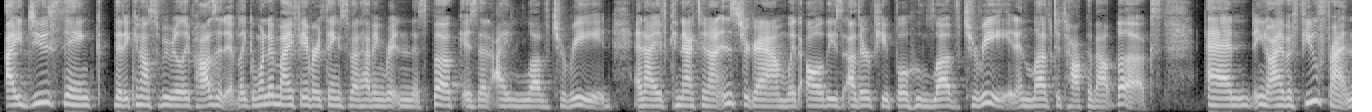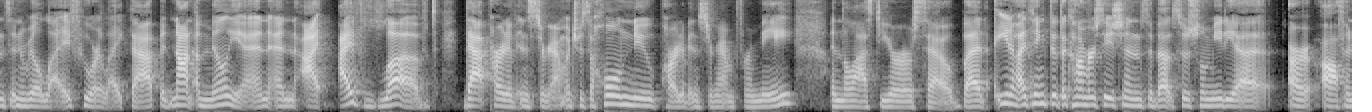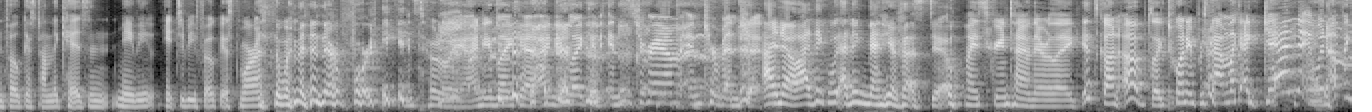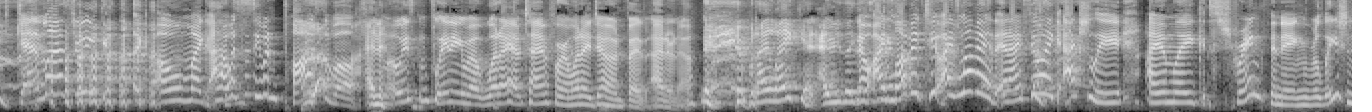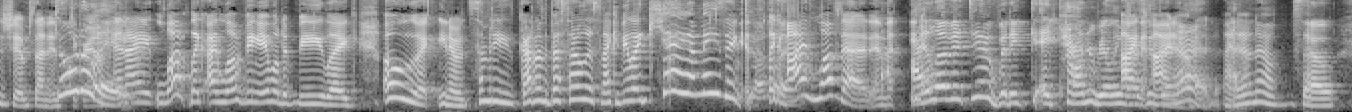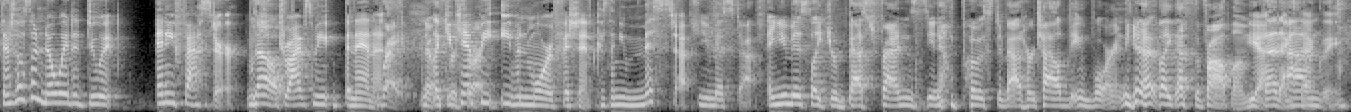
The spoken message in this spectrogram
I do think that it can also be really positive. Like one of my favorite things about having written this book is that I love to read. And I've connected on Instagram with all these other people who love to read and love to talk about books. And, you know, I have a few friends in real life who are like that, but not a million. And I, I've loved that part of Instagram, which was a whole new part of Instagram for me in the last year or so. But, you know, I think that the conversations about social media are often focused on the kids and maybe need to be focused more on the women in their 40s. Totally. I need like a, I need like an Instagram intervention. I know. I think I think many of us do. my screen time, they were like, it's gone up to like 20%. I'm like, again? It went up again last week? Like, oh my God, how is this even possible? Know. I'm always complaining about what I have time for and what I don't, but I don't know. but I like it. I mean, like, No, I love it too. I love it. And I feel like actually I am like strengthening relationships on Instagram. Totally. And I love like I love being able to be like, oh, like, you know, somebody got on the bestseller list and I could be like, yay, amazing. And, Totally. Like I love that. And I know, love it too, but it it can really mess with I your know. head. I I, don't know. So there's also no way to do it any faster, which No. drives me bananas. Right. No, like you can't sure. be even more efficient because then you miss stuff. you miss stuff, and you miss like your best friend's, you know, post about her child being born. You know, like that's the problem. Yeah, But, um, exactly.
